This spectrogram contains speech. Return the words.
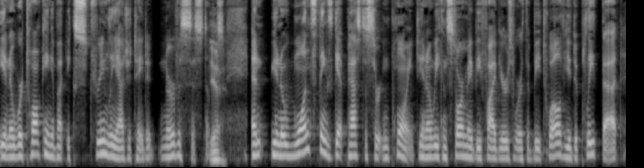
You know, we're talking about extremely agitated nervous systems. Yeah. And, you know, once things get past a certain point, you know, we can store maybe five years worth of B12, you deplete that.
